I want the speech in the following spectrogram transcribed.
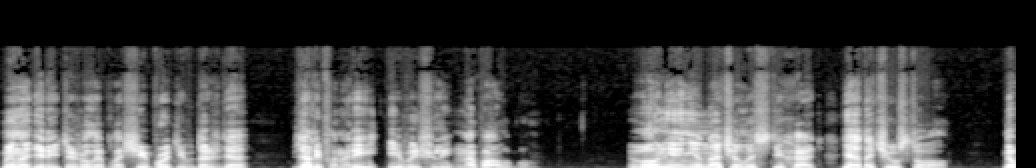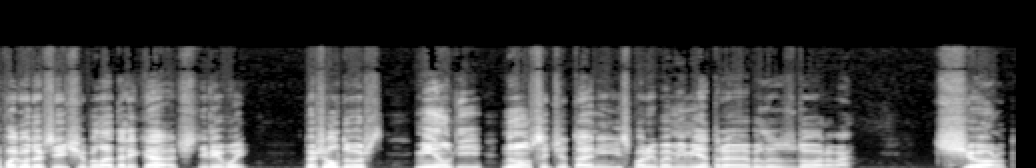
мы надели тяжелые плащи против дождя, взяли фонари и вышли на палубу. Волнение начало стихать, я это чувствовал, но погода все еще была далека от штилевой. Пошел дождь, мелкий, но в сочетании с порывами ветра было здорово. «Черт!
